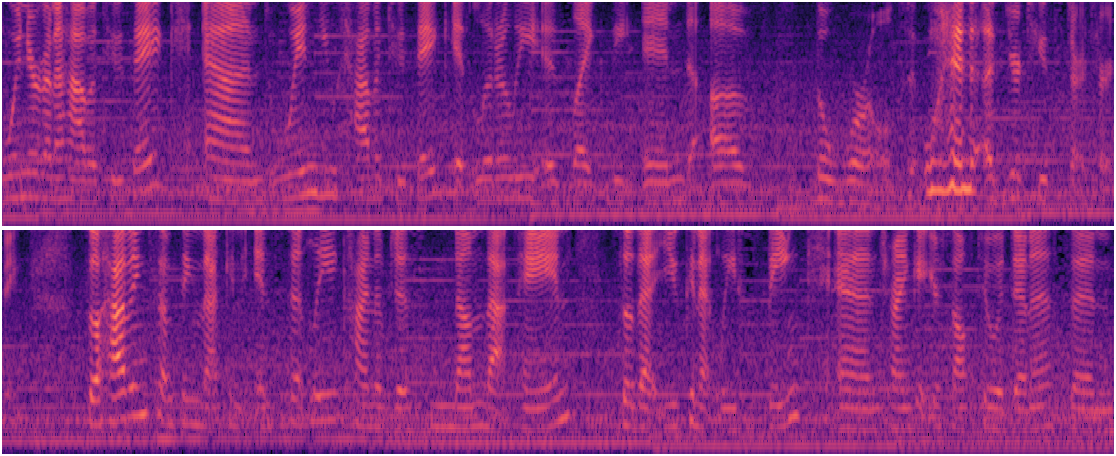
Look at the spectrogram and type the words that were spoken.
when you're going to have a toothache and when you have a toothache it literally is like the end of the world when uh, your tooth starts hurting. So having something that can instantly kind of just numb that pain so that you can at least think and try and get yourself to a dentist and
